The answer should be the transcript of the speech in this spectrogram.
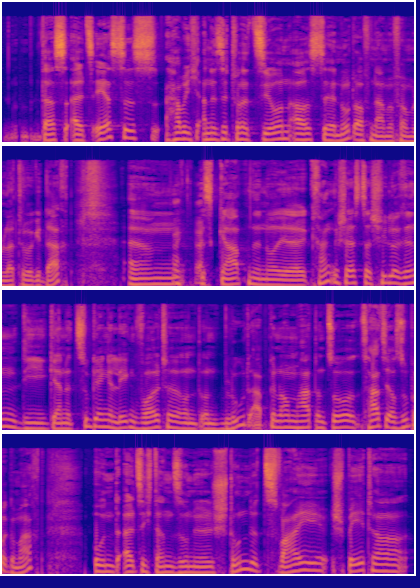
dass als erstes habe ich an eine Situation aus der Notaufnahmeformulatur gedacht. Ähm, es gab eine neue Krankenschwester, Schülerin, die gerne Zugänge legen wollte und, und Blut abgenommen hat und so. Das hat sie auch super gemacht. Und als ich dann so eine Stunde, zwei später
